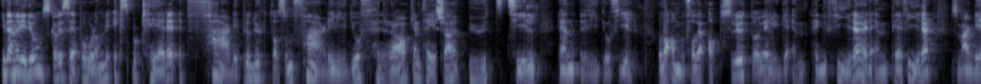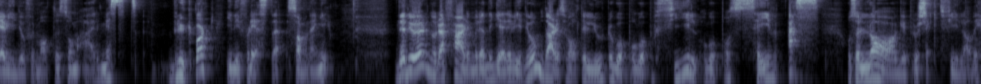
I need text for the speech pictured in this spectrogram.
I denne videoen skal vi se på hvordan vi eksporterer et ferdig produkt, altså en ferdig video fra Camtasia ut til en videofil. Og da anbefaler jeg absolutt å velge MPEG-4 eller MP4, som er det videoformatet som er mest brukbart i de fleste sammenhenger. Det du gjør når du er ferdig med å redigere videoen, da er det så alltid lurt å gå på, gå på fil og gå på Save As, og så lage prosjektfila di.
